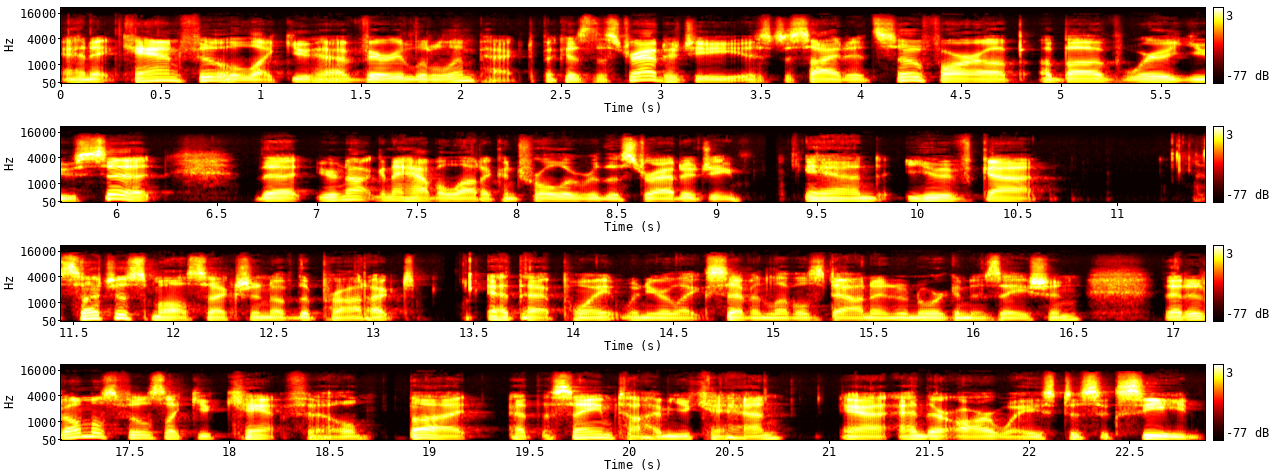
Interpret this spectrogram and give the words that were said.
And it can feel like you have very little impact because the strategy is decided so far up above where you sit that you're not going to have a lot of control over the strategy. And you've got such a small section of the product at that point when you're like seven levels down in an organization that it almost feels like you can't fill. But at the same time, you can. And, and there are ways to succeed.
